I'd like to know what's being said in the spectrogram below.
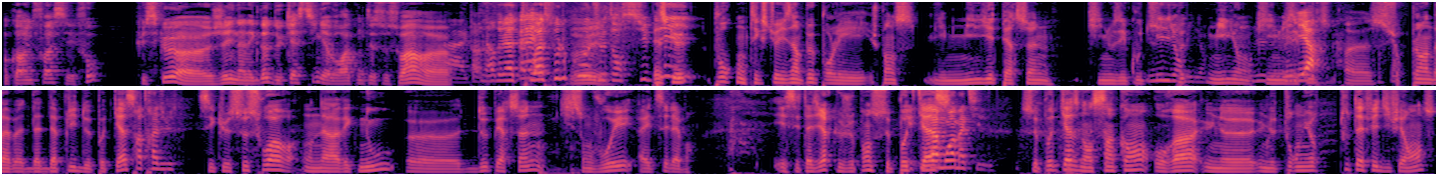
encore une fois, c'est faux. Puisque euh, j'ai une anecdote de casting à vous raconter ce soir. euh, Ah, garde la Parfait. toi sous le coude, Oui. je t'en supplie. parce que pour contextualiser un peu pour les je pense les milliers de personnes qui nous écoutent Millions, peu- millions. qui des nous milliards. écoutent euh, sur plein d'app- d'applis de ça podcasts sera traduit. c'est que ce soir, on a avec nous euh, deux personnes qui sont vouées à être célèbres. Et c'est-à-dire que je pense que ce Et podcast, pas moi Mathilde. ce podcast dans 5 ans aura une, une tournure tout à fait différente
